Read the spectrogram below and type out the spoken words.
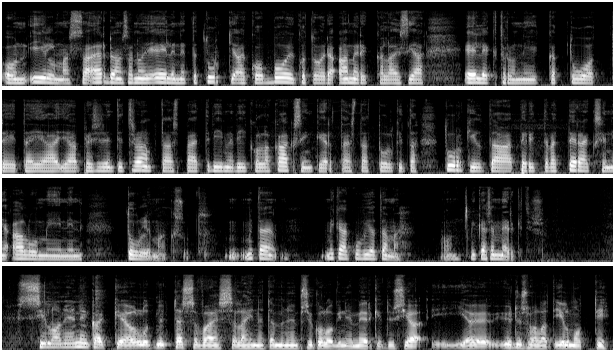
on ilmassa. Erdogan sanoi eilen, että Turkki aikoo boikotoida amerikkalaisia elektroniikkatuotteita ja, ja presidentti Trump taas päätti viime viikolla kaksinkertaistaa tulkilta, Turkilta perittävät teräksen ja alumiinin tullimaksut. Mitä, mikä kuvio tämä on? Mikä sen merkitys on? Silloin ennen kaikkea ollut nyt tässä vaiheessa lähinnä tämmöinen psykologinen merkitys ja, ja Yhdysvallat ilmoitti,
